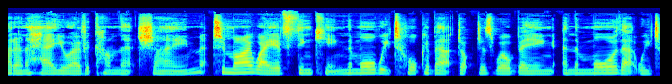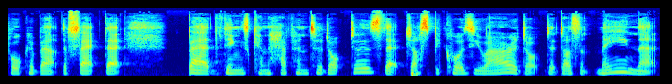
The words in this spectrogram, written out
I don't know how you overcome that shame. To my way of thinking, the more we talk about doctors' well-being and the more that we talk about the fact that bad things can happen to doctors, that just because you are a doctor doesn't mean that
